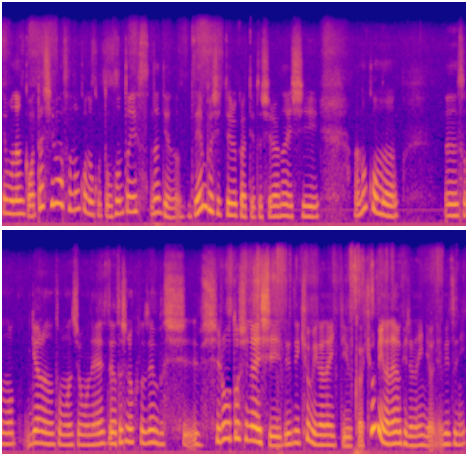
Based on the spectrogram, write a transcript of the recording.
でもなんか私はその子のことを本当に何て言うの全部知ってるかっていうと知らないしあの子もうん、そのギャルの友達もねで私のこと全部知ろうとしないし全然興味がないっていうか興味がないわけじゃないんだよね別に。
